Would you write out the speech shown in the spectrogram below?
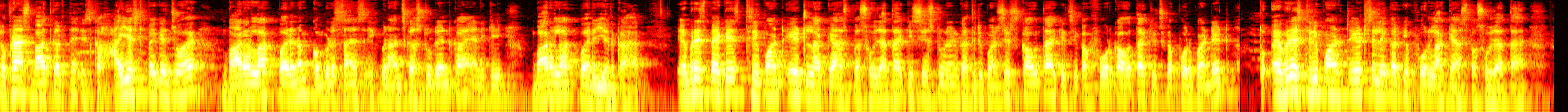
तो फ्रेंड्स, बात करते हैं, इसका हाईएस्ट पैकेज जो है, बारह लाख पर एनम कंप्यूटर साइंस एक ब्रांच का स्टूडेंट का है, यानी कि बारह लाख पर ईयर का है। एवरेज पैकेज 3.8 लाख के आसपास हो जाता है। किसी स्टूडेंट का 3.6 का होता है, किसी का 4 का होता है, किसी का 4.8 तो एवरेज 3.8 से लेकर के 4 लाख के आसपास हो जाता है।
